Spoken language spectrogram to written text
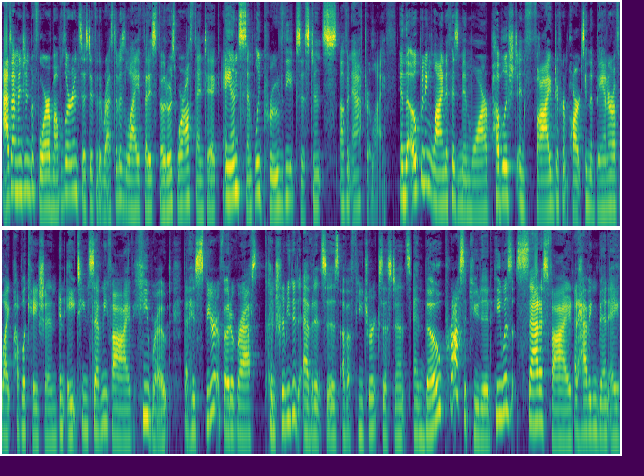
As I mentioned before, Mumler insisted for the rest of his life that his photos were authentic and simply proved the existence of an afterlife. In the opening line of his memoir, published in five different parts in the Banner of Light publication in 1875, he wrote that his spirit photographs contributed evidences of a future existence, and though prosecuted, he was satisfied at having been a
